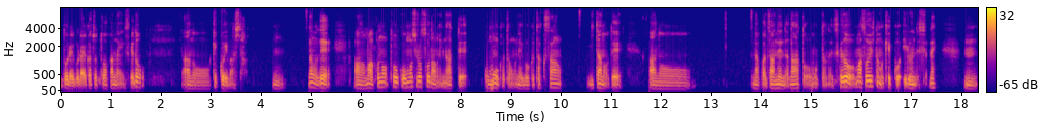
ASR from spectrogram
どれぐらいかちょっとわかんないんですけど、あのー結構いました。うん。なので、あの、まあ、この投稿面白そうなのになって思う方もね、僕たくさんいたので、あのなんか残念だなと思ったんですけど、まあそういう人も結構いるんですよね。うん。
